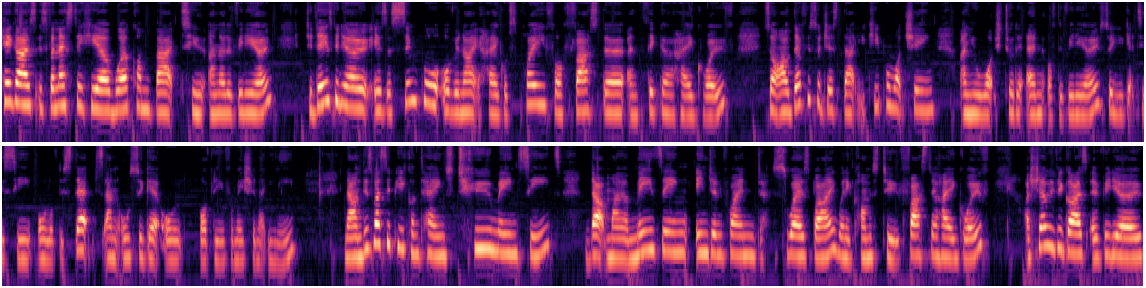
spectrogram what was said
Hey guys, it's Vanessa here. Welcome back to another video. Today's video is a simple overnight hair growth spray for faster and thicker hair growth. So I'll definitely suggest that you keep on watching and you watch till the end of the video so you get to see all of the steps and also get all of the information that you need. Now this recipe contains two main seeds that my amazing Indian friend swears by when it comes to faster hair growth. I shared with you guys a video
